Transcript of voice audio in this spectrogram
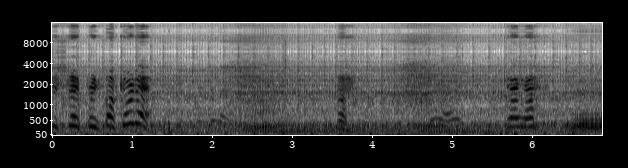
It's a slippery fucker, isn't it? Ah. Yeah, yeah.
